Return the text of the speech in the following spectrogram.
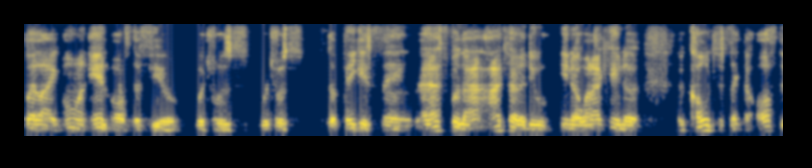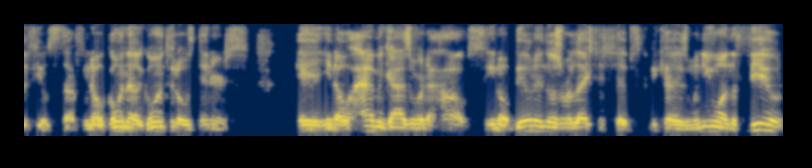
but like on and off the field, which was which was the biggest thing. And that's what I, I, try to do. You know, when I came to the coaches, like the off the field stuff. You know, going to going to those dinners, and you know, having guys over the house. You know, building those relationships because when you on the field,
